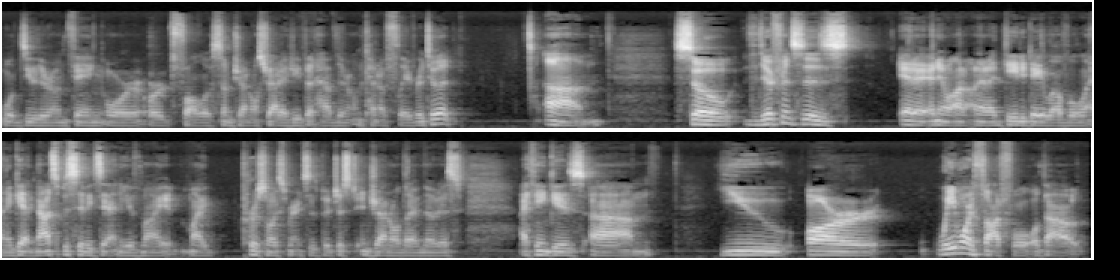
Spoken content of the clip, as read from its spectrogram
will do their own thing or or follow some general strategy, but have their own kind of flavor to it. Um, so the difference is at a, you know on, on a day to day level, and again, not specific to any of my my personal experiences, but just in general that I've noticed, I think is um, you are way more thoughtful about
